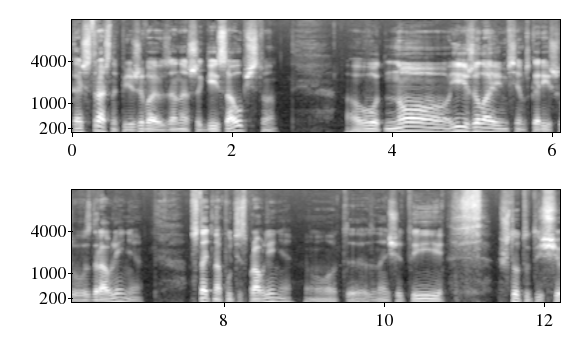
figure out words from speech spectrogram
конечно, страшно переживаю за наше гей-сообщество. Вот, но и желаю им всем скорейшего выздоровления, встать на путь исправления. Вот, э, значит, и что тут еще?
